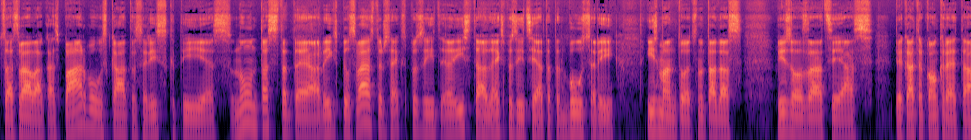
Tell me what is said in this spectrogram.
tās vēlākās pārbūves, kā tas ir izskatījies. Nu, tas tad Rīgas pilsētas vēstures ekspozīcijā, izstāde ekspozīcijā būs arī izmantots nu, tādās vizualizācijās pie katra konkrētā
